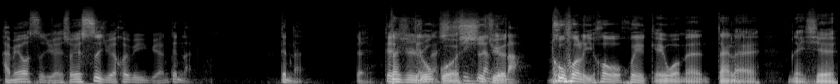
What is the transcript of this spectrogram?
还没有视觉，所以视觉会比语言更难，更难。对，更但是如果视觉大突破了以后，会给我们带来哪些，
